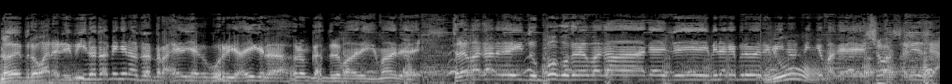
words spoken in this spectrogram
Lo de probar el vino también era otra tragedia que ocurría ahí, que era la bronca entre padre y madre. ahí. Trae para acá, dedito un poco, trae para acá, que, mira que pruebe el vino el niño para que eso va a salir esa,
